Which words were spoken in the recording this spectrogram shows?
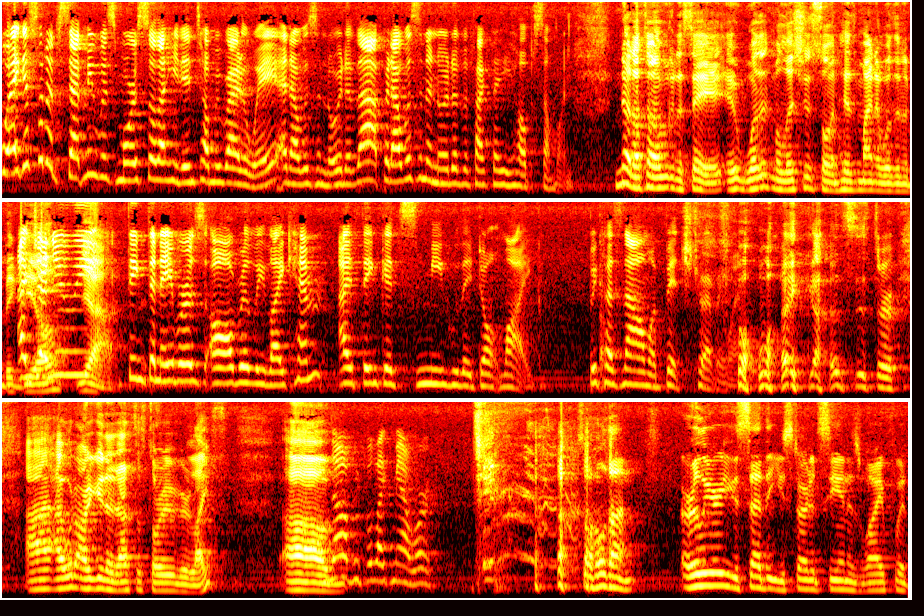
well, I guess what upset me was more so that he didn't tell me right away, and I was annoyed of that. But I wasn't annoyed of the fact that he helped someone. No, that's what I was gonna say. It wasn't malicious, so in his mind, it wasn't a big I deal. I genuinely yeah. think the neighbors all really like him. I think it's me who they don't like because now I'm a bitch to everyone. Oh my God, sister! I, I would argue that that's the story of your life. Um, no, people like me at work. so hold on. Earlier, you said that you started seeing his wife with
